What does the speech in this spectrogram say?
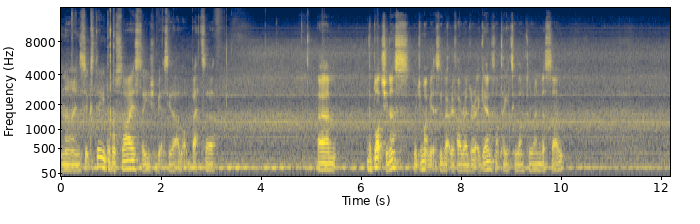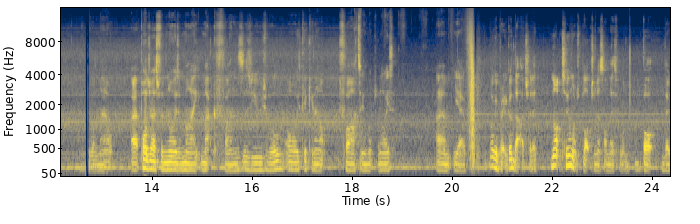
960 double size, so you should be able to see that a lot better. Um, the blotchiness, which you might be able to see better if I render it again. It's not taking too long to render, so one now. I apologise for the noise of my Mac fans as usual, always kicking out far too much noise. Um, yeah, looking pretty good that actually. Not too much blotchiness on this one, but there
